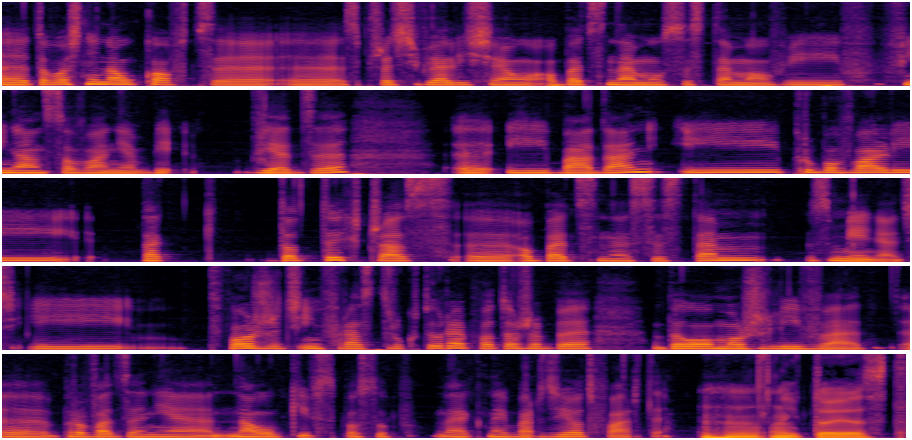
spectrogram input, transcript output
y, to właśnie naukowcy sprzeciwiali się obecnemu systemowi finansowania wiedzy i badań i próbowali tak dotychczas y, obecny system zmieniać i tworzyć infrastrukturę po to, żeby było możliwe y, prowadzenie nauki w sposób jak najbardziej otwarty. Mhm. I to jest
